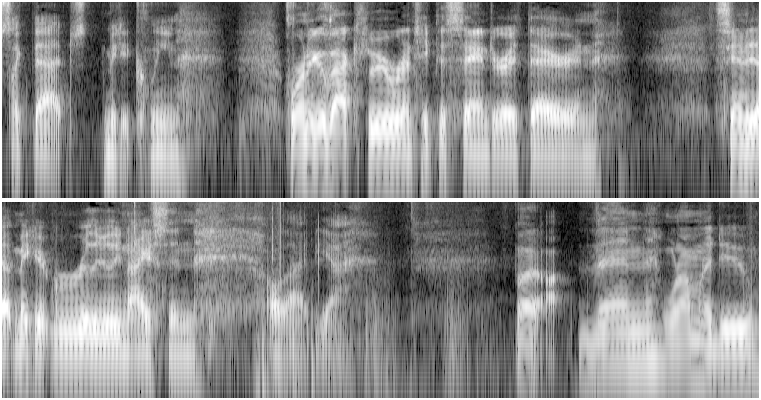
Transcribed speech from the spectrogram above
just like that, just make it clean. We're gonna go back through, we're gonna take this sander right there and sand it up, make it really, really nice and all that, yeah. But uh, then what I'm gonna do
